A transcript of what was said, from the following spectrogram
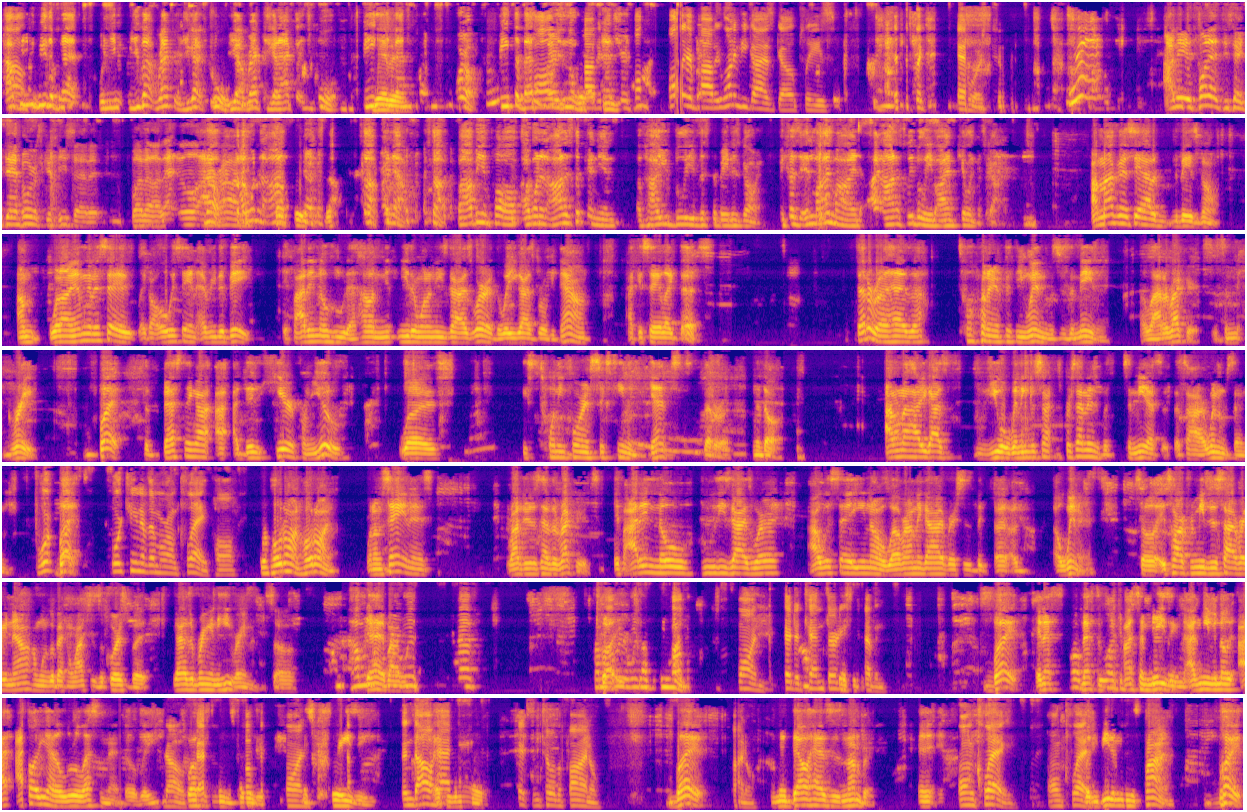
How can you be the best when you you got records? You got cool. You got records. You got accolades. Cool. Beat Yeah, the man. best players in the world. Beat the best Well, players in the world. Bobby, And that's your time. Paul or Bobby, one of you guys go, please. This like dead horse. I mean, it's funny that you say dead horse because he said it, but uh, that little No, I want an honest stop, stop right now. Stop. Bobby and Paul, I want an honest opinion of how you believe this debate is going. Because in my mind, I honestly believe I am killing this guy. I'm not gonna say how the debate's going. I'm what I am gonna say, like I always say in every debate, if I didn't know who the hell ne- neither one of these guys were, the way you guys broke it down, I could say like this: Federer has a 1,250 wins, which is amazing. A lot of records. It's am- great. But the best thing I, I, I did hear from you was he's 24 and 16 against Federer, Nadal. I don't know how you guys view a winning percentage, but to me, that's a, that's a higher winning percentage. Four, But but 14 of them were on clay, Paul. Well, hold on, hold on. What I'm saying is, Roger just have the records. If I didn't know who these guys were, I would say, you know, a well-rounded guy versus the, a, a, a winner. So it's hard for me to decide right now. I'm gonna go back and watch this, of course, but you guys are bringing the heat right now. So How many Yeah, wins do you? How But- many career wins do you have? One compared to 1037. But and that's Oh, that's the, like that's amazing. I didn't even know. I, I thought he had a little less than that though. But No, 12 that's 15 is crazy. It's crazy. And Dow had wild. six until the final. But Final. Nadal has his number, and On clay. On clay. but he beat him in his prime. But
